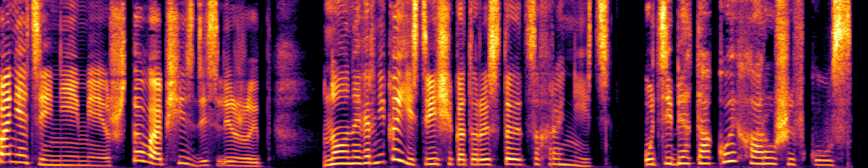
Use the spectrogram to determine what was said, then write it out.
«Понятия не имею, что вообще здесь лежит, но наверняка есть вещи, которые стоит сохранить. У тебя такой хороший вкус.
